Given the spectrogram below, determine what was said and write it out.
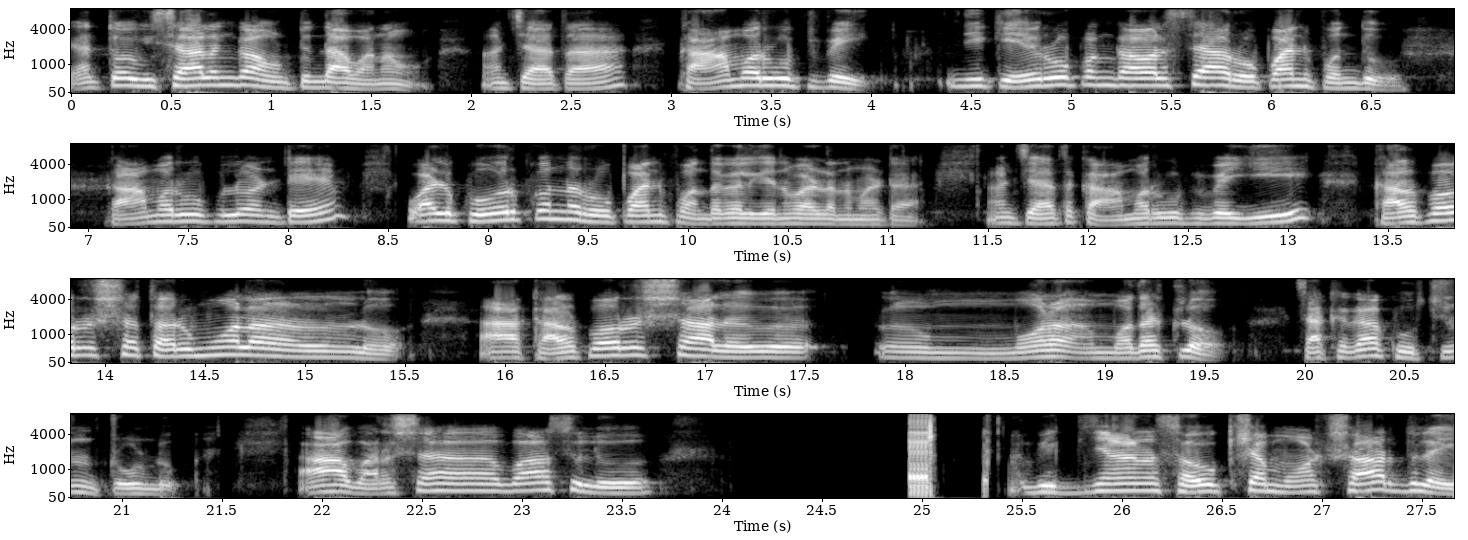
ఎంతో విశాలంగా ఉంటుంది ఆ వనం. అంచేత కామరూపిపోయి నీకు ఏ రూపం కావలిస్తే ఆ రూపాన్ని పొందు. కామరూపులు అంటే వాళ్ళు కోరుకున్న రూపాన్ని పొందగలిగిన వాళ్ళు అనమాట అంచేత కామరూపి వెయ్యి కల్పవృక్ష తరుమూలలో ఆ కల్పవృక్షాలు మూల మొదట్లో చక్కగా కూర్చుని ఉంటుండు ఆ వర్షవాసులు విజ్ఞాన సౌఖ్య మోక్షార్థులై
